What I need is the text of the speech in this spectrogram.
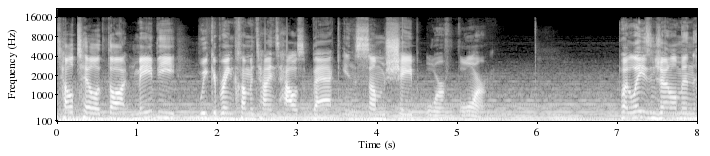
Telltale had thought maybe we could bring Clementine's house back in some shape or form. But ladies and gentlemen,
